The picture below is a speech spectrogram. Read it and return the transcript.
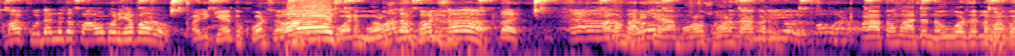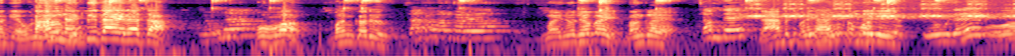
અમારા કુદરને તો પાવો પણ છે પાડો પછી ઘેર તો ખોડ છે. કોને ખોટે ખોડ છે. દે. આ તો મને કે આ મોળો સોણ જા કર્યો પણ આ તો અમે આજે નવું વર્ષ એટલે મને કોઈ કહેવું કામ નહીં. પીતા એ રચા. ઓહો બંધ કર્યો. મહિનો થયો ભાઈ બંધ કરે ડાયાબિટીસ એવું છે ઓહો.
